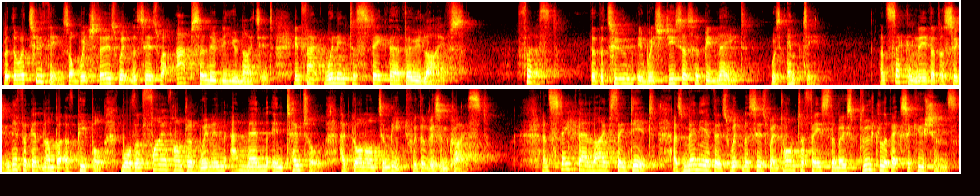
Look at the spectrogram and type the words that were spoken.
But there were two things on which those witnesses were absolutely united, in fact, willing to stake their very lives. First, that the tomb in which Jesus had been laid was empty. And secondly, that a significant number of people, more than 500 women and men in total, had gone on to meet with the risen Christ and stake their lives they did, as many of those witnesses went on to face the most brutal of executions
